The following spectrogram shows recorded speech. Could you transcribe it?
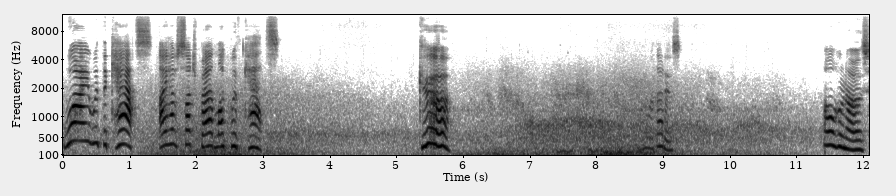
Why with the cats? I have such bad luck with cats. Gah! I wonder what that is. Oh, who knows?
